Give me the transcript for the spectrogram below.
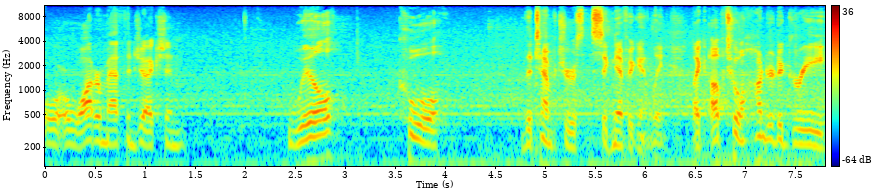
or water meth injection will cool the temperatures significantly, like up to 100 degree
